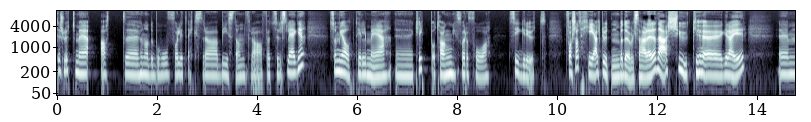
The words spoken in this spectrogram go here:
til slutt med at eh, hun hadde behov for litt ekstra bistand fra fødselslege som hjalp til med eh, klipp og tang for å få Sigrid ut. Fortsatt helt uten bedøvelse her, dere. Det er sjuke eh, greier. Um,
